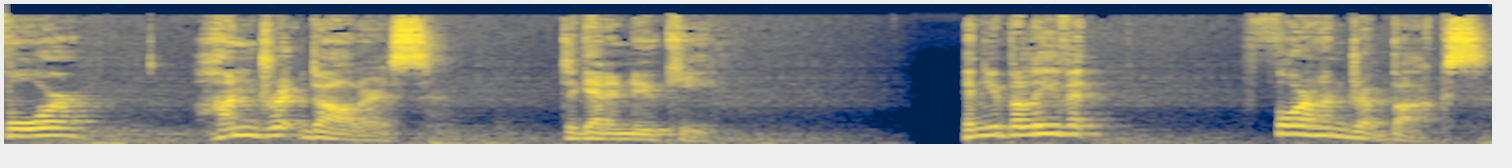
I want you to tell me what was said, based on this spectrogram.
$400 to get a new key. Can you believe it? 400 bucks.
